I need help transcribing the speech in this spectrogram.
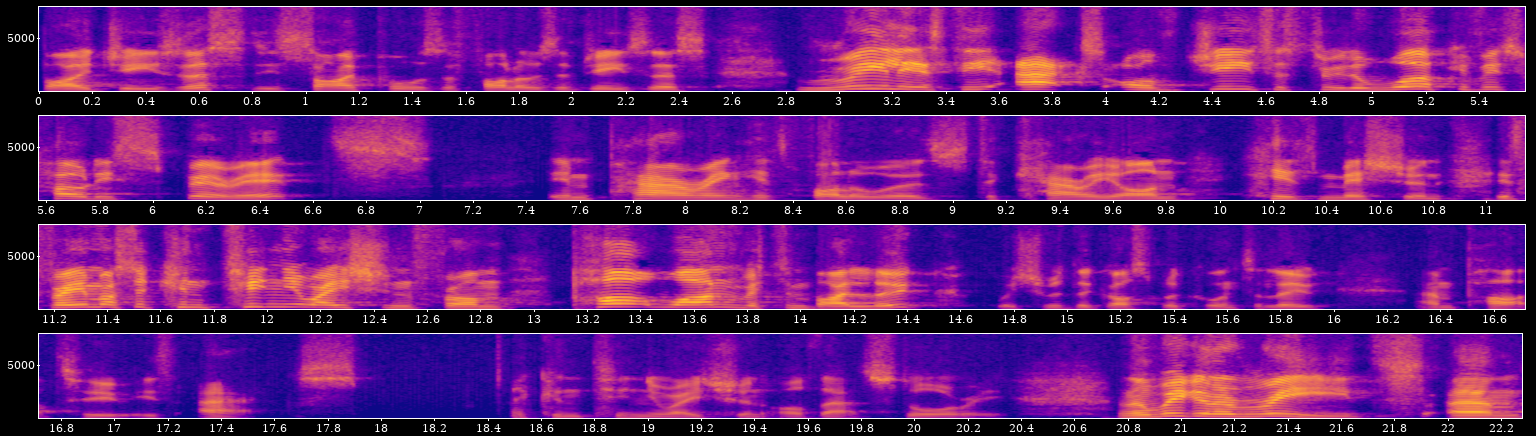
by Jesus, the disciples, the followers of Jesus. Really, it's the acts of Jesus through the work of his Holy Spirit empowering his followers to carry on his mission. It's very much a continuation from part one, written by Luke, which was the Gospel according to Luke, and part two is Acts, a continuation of that story. And then we're going to read um,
